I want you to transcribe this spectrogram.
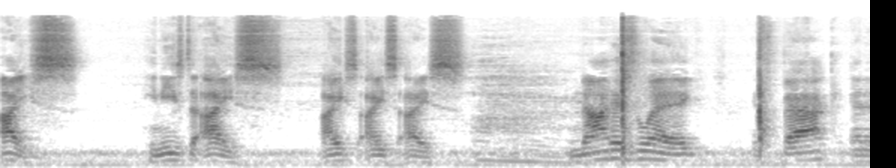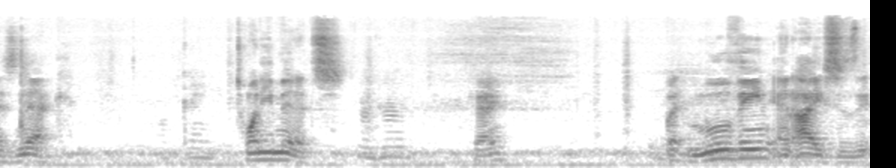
Ice. He needs to ice. Ice, ice, ice. Not his leg, his back and his neck. Ok. 20 minutes. Ujú. Okay? But moving and ice is the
